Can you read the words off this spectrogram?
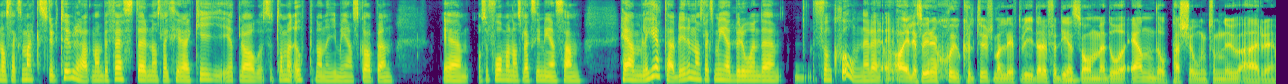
någon slags maktstruktur här? Att man befäster någon slags hierarki i ett lag och så tar man upp någon i gemenskapen eh, och så får man någon slags gemensam hemlighet här. Blir det någon slags medberoende funktion? Eller, Ja, eller så är det en sjuk kultur som har levt vidare för det Mm. som då en då person som nu är eh,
